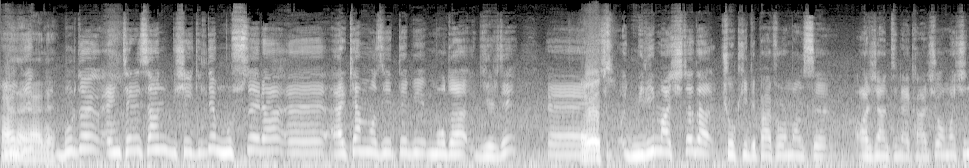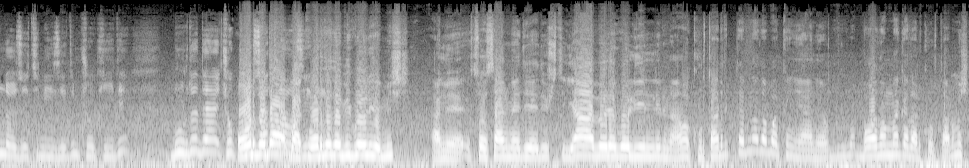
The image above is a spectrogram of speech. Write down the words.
Aynen İyiydi. yani. Burada enteresan bir şekilde Muslera e, erken vaziyette bir moda girdi. E, Evet. Milli maçta da çok iyiydi performansı Arjantin'e karşı. O maçın da özetini izledim. Çok iyiydi. Burada da çok Orada da bak orada da bir gol yemiş. Hani sosyal medyaya düştü. Ya böyle gol yenilir mi? Ama kurtardıklarına da bakın yani. Bu adam ne kadar kurtarmış.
